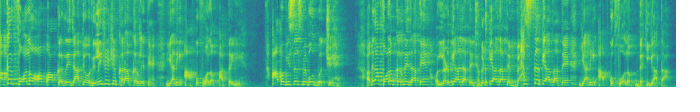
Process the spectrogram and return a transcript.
अगर फॉलो अप आप करने जाते हैं रिलेशनशिप खराब कर लेते हैं, यानी आपको फॉलोअप आता ही नहीं है। आप अभी सेल्स में बहुत बच्चे हैं। अगर आप फॉलोअप करने जाते हैं और लड़के आ जाते हैं झगड़ के आ जाते हैं, बहस करके आ जाते हैं, यानी आपको फॉलोअप नहीं आता।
